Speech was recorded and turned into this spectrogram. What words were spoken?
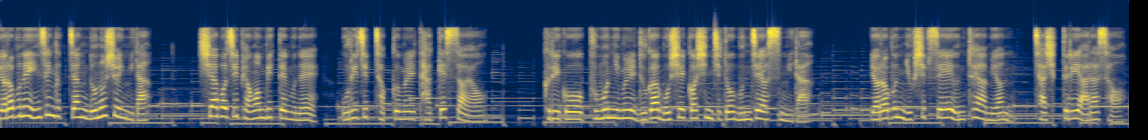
여러분의 인생 극장 노노쇼입니다. 시아버지 병원비 때문에 우리 집 적금을 다 깼어요. 그리고 부모님을 누가 모실 것인지도 문제였습니다. 여러분 60세에 은퇴하면 자식들이 알아서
